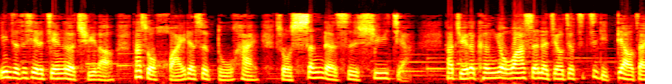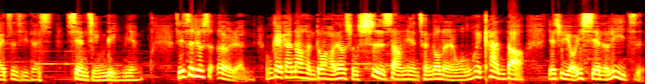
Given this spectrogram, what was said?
因着这些的奸恶劬劳，他所怀的是毒害，所生的是虚假，他觉得坑又挖深了，就就自己掉在自己的陷阱里面。其实这就是恶人。我们可以看到很多好像属事上面成功的人，我们会看到，也许有一些的例子，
